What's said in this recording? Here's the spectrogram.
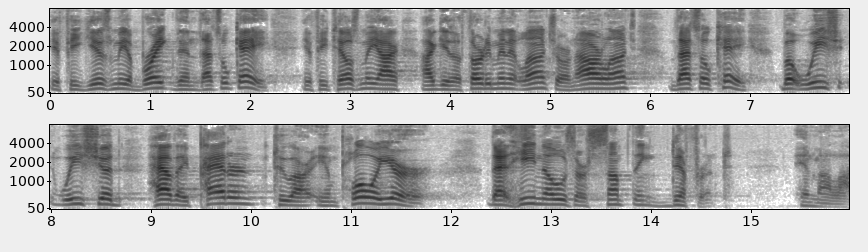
If he gives me a break, then that's okay. If he tells me I, I get a 30 minute lunch or an hour lunch, that's okay. But we, sh- we should have a pattern to our employer that he knows there's something different in my life.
